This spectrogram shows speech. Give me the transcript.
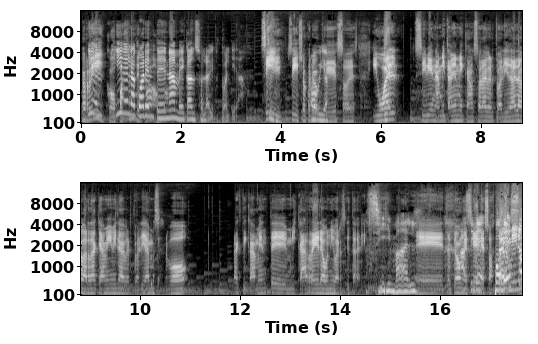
Qué Y rico. Y de, la cuarentena me cansó la virtualidad. Sí, sí, yo creo obvio. que eso es. Igual, si bien a mí también me cansó la virtualidad, la verdad que a mí la virtualidad me salvó prácticamente mi carrera universitaria. Sí, mal. Eh, te tengo que Así decir en que esos por términos.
